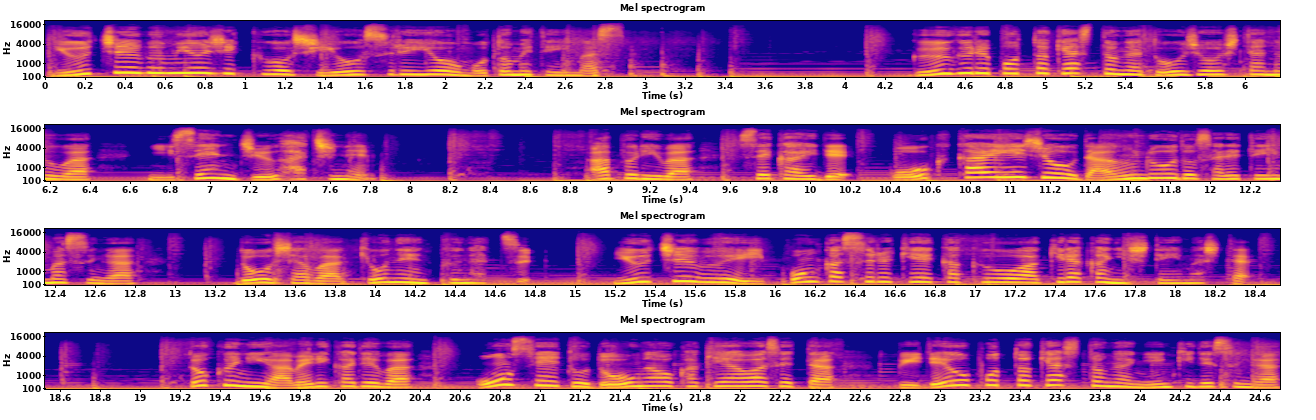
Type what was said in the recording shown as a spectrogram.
YouTube ミュージックを使用するよう求めています。Google ポッドキャストが登場したのは2018年。アプリは世界で5億回以上ダウンロードされていますが同社は去年9月 YouTube へ一本化する計画を明らかにしていました。特にアメリカでは音声と動画を掛け合わせたビデオポッドキャストが人気ですが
